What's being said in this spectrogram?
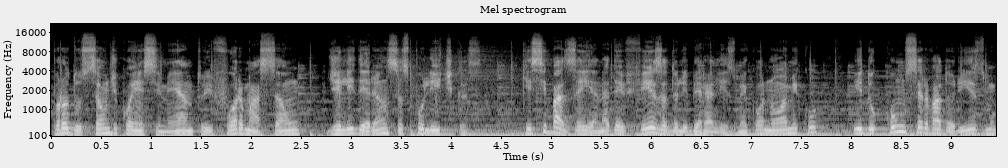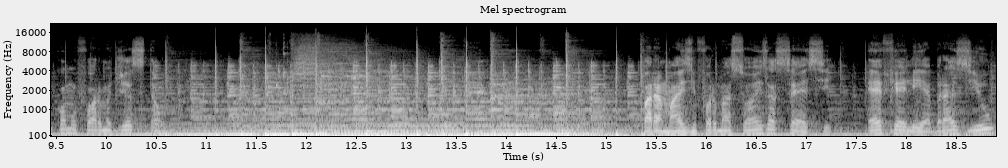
produção de conhecimento e formação de lideranças políticas que se baseia na defesa do liberalismo econômico e do conservadorismo como forma de gestão. Para mais informações, acesse flebrasil.org.br.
